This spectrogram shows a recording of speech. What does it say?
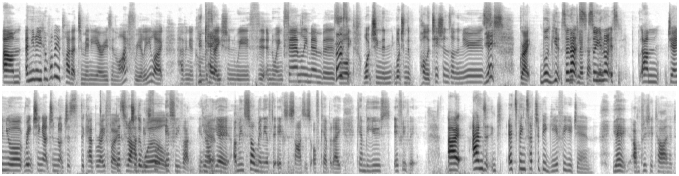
Um, and you know, you can probably apply that to many areas in life, really, like having a conversation with annoying family members, Perfect. or watching the watching the politicians on the news. Yes. Great. Well, you, so that's clever, so you're not. It's um, Jan. You're reaching out to not just the cabaret folks, That's right. to the it's world. for everyone. You Yeah. know, yeah. I mean, so many of the exercises of cabaret can be used everywhere. Uh, and it's been such a big year for you, Jan. Yeah, I'm pretty tired.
